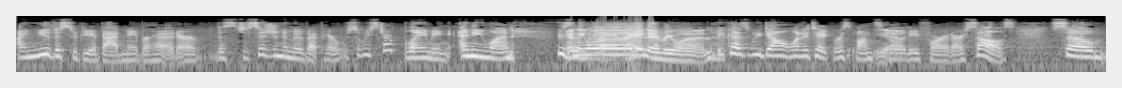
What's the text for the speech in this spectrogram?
I knew this would be a bad neighborhood. Or this decision to move up here. So we start blaming anyone. who's Anyone way, right? and everyone. because we don't want to take responsibility for it ourselves. So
